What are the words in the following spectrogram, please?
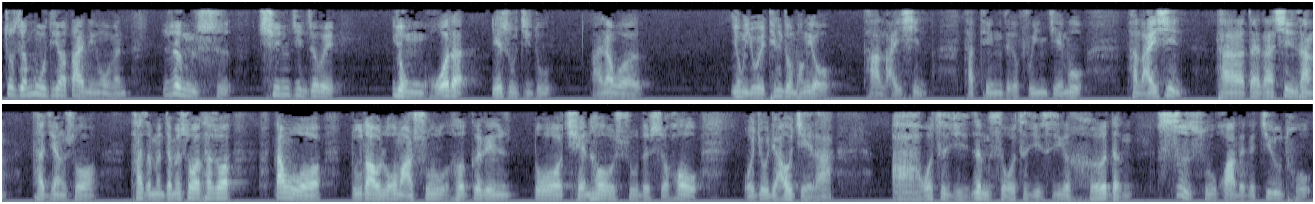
就这目的要带领我们认识亲近这位永活的耶稣基督。啊，让我用一位听众朋友他来信。他听这个福音节目，他来信，他在他信上，他这样说，他怎么怎么说？他说：当我读到罗马书和哥林多前后书的时候，我就了解了啊，我自己认识我自己是一个何等世俗化的一个基督徒，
